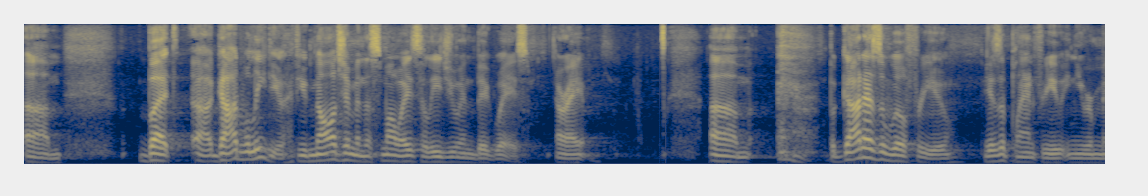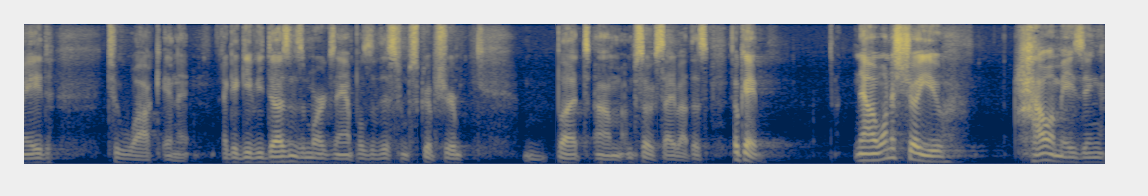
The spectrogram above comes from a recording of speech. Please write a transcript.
Um, but uh, God will lead you. If you acknowledge Him in the small ways, He'll lead you in big ways. All right? Um, but God has a will for you, He has a plan for you, and you were made to walk in it. I could give you dozens of more examples of this from Scripture, but um, I'm so excited about this. Okay, now I want to show you how amazing,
